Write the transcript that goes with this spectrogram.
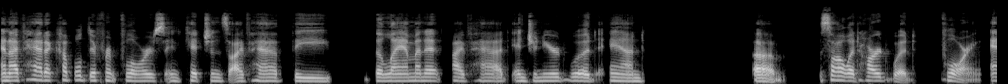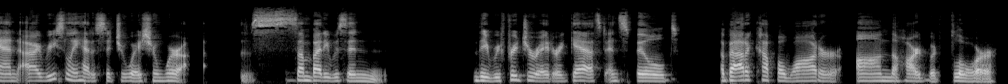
And I've had a couple different floors in kitchens. I've had the the laminate, I've had engineered wood and um, solid hardwood flooring. And I recently had a situation where somebody was in the refrigerator, a guest, and spilled about a cup of water on the hardwood floor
